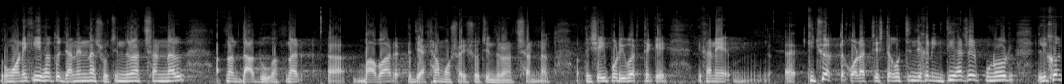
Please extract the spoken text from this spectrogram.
এবং অনেকেই হয়তো জানেন না শচীন্দ্রনাথ সান্যাল, আপনার দাদু, আপনার বাবার জ্যাঠামশাই শচীন্দ্রনাথ সান্যাল। আপনি সেই পরিবার থেকে এখানে কিছু একটা করার চেষ্টা করছেন যেখানে ইতিহাসের পুনর্লিখন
